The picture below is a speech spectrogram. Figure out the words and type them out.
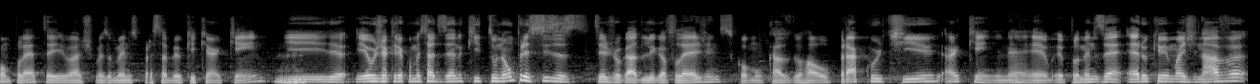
completa aí, eu acho, mais ou menos, pra saber o que que é Arcane. E eu já queria começar dizendo que tu não precisas ter jogado League of Legends, como o caso do Raul, pra curtir Arcane, né? Eu, eu, pelo menos é- era o que eu imaginava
